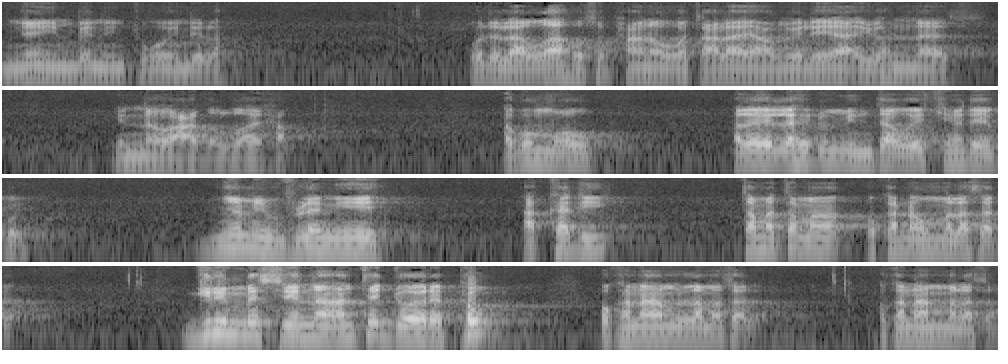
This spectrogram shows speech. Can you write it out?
diɲɛ in bɛ nin cogo in de la o de la allahu subhanahu wa taala y'an wele ya ayuha nnas inna wa'ada allahi haq a ko mɔgɔw ala ye lahidu min ta o ye tiɲɛ de ye koyi diɲɛ min filɛ nin ye a ka di tama tama o kana o malasa dɛ girin bɛ sen na an tɛ jɔ yɛrɛ pewu o kana an lamasa dɛ o kana an malasa.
